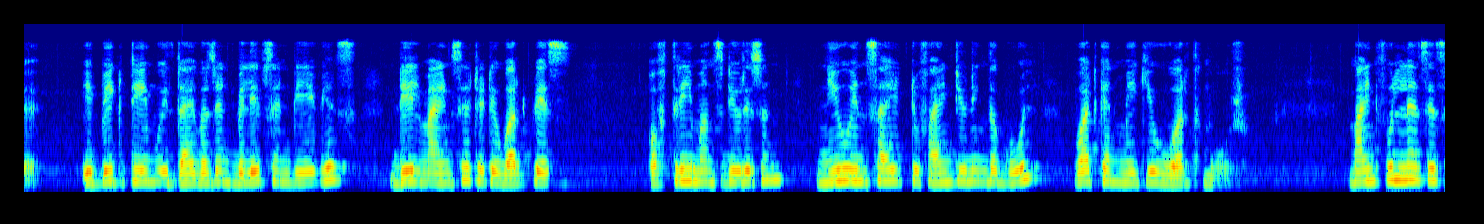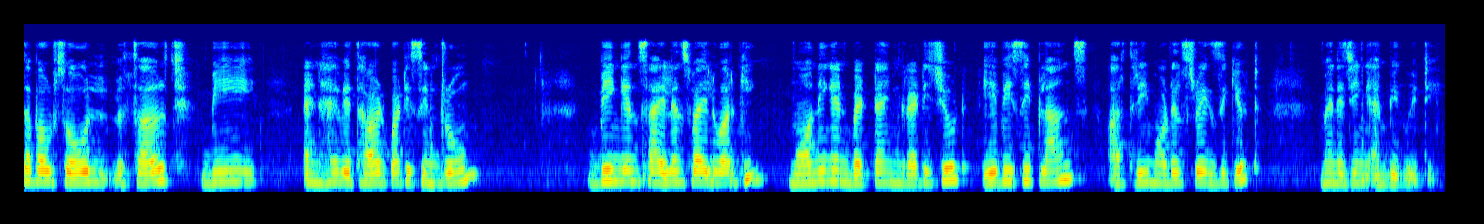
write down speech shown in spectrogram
a big team with divergent beliefs and behaviors deal mindset at a workplace of three months duration new insight to fine tuning the goal what can make you worth more mindfulness is about soul search be and have a third party syndrome being in silence while working Morning and bedtime gratitude, ABC plans are three models to execute, managing ambiguity.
